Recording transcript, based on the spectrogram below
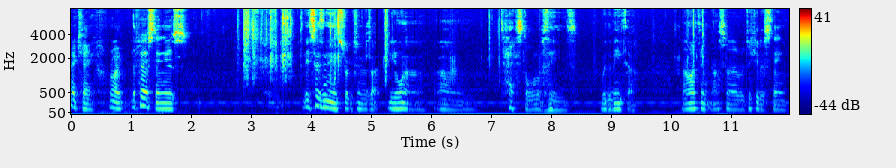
Okay right the first thing is it says in the instructions that you want to um, test all of these with a meter. Now I think that's a ridiculous thing.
